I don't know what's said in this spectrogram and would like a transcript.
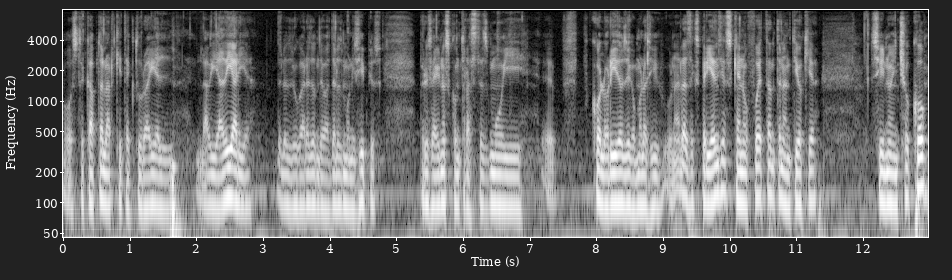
usted capta la arquitectura y el, la vida diaria de los lugares donde vas de los municipios, pero sí hay unos contrastes muy eh, coloridos, digámoslo así. Una de las experiencias que no fue tanto en Antioquia, sino en Chocó,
